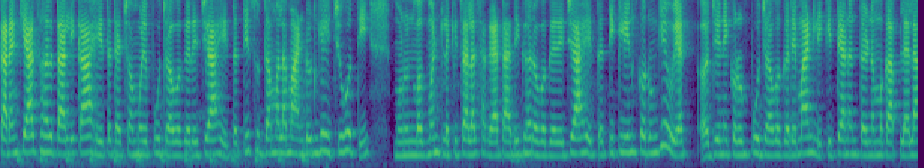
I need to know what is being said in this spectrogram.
कारण की आज हरतालिका आहे तर त्याच्यामुळे पूजा वगैरे जी आहे तर ती सुद्धा मला मांडून घ्यायची होती. म्हणून मग म्हटलं की चला सगळ्यात आधी घरं वगैरे जी आहेत तर ती क्लीन करून घेऊयात. जेणेकरून पूजा वगैरे मांडली की त्यानंतरनं मग आपल्याला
